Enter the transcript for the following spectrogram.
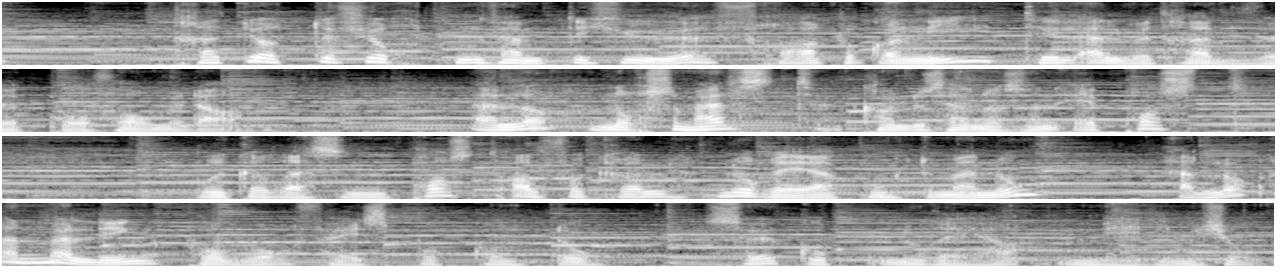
38 14 50 20 fra klokka 9 til 11.30 på formiddagen. Eller når som helst kan du sende oss en e-post. Bruk adressen postalfakrøllnorea.no, eller en melding på vår Facebook-konto. Søk opp Norea Mediemisjon.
